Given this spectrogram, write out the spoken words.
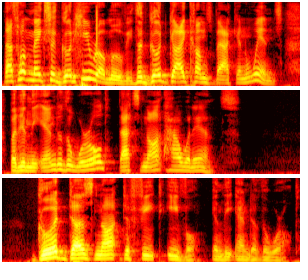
That's what makes a good hero movie. The good guy comes back and wins. But in the end of the world, that's not how it ends. Good does not defeat evil in the end of the world.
